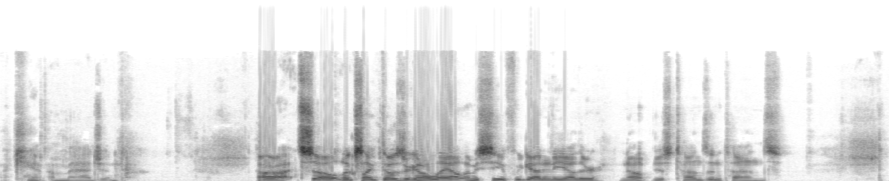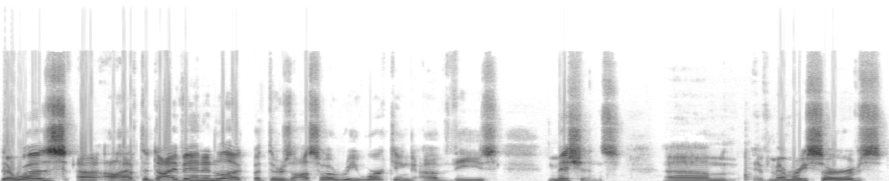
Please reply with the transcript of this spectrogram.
I can't imagine. All right, so it looks like those are going to lay out. Let me see if we got any other. Nope, just tons and tons. There was, uh, I'll have to dive in and look, but there's also a reworking of these missions. Um, if memory serves,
